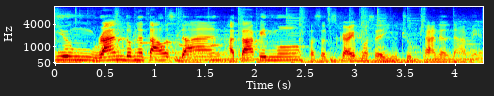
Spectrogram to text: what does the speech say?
yung random na tao sa daan, hatakin mo, pa-subscribe mo sa YouTube channel namin.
